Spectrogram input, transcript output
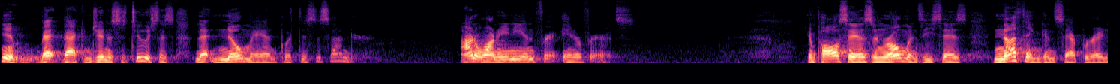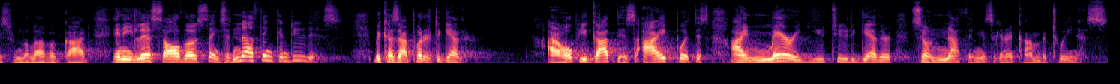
You know, back in Genesis 2, it says, Let no man put this asunder. I don't want any interference. And Paul says in Romans, he says, nothing can separate us from the love of God. And he lists all those things. And nothing can do this because I put it together. I hope you got this. I put this, I married you two together, so nothing is going to come between us.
